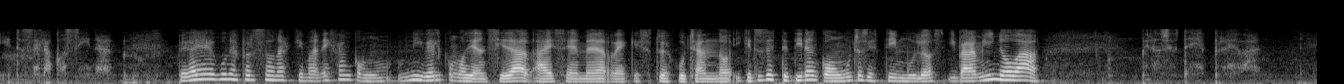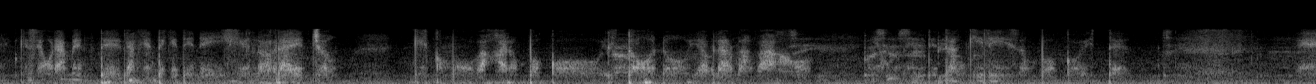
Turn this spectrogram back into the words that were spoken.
Y entonces lo cocinan. Pero hay algunas personas que manejan como un un nivel como de ansiedad ASMR que yo estoy escuchando y que entonces te tiran como muchos estímulos y para mí no va. Pero si ustedes prueban, que seguramente la gente que tiene hijos lo habrá hecho, que es como bajar un poco el tono y hablar más bajo. Pues sí, no sé, te bien. tranquiliza un poco, ¿viste? Eh,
